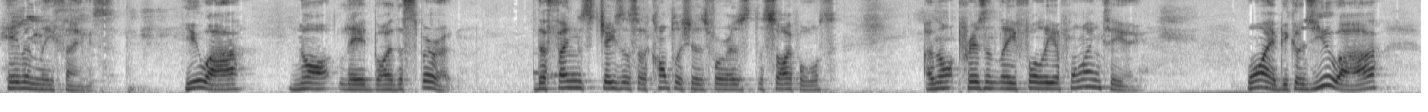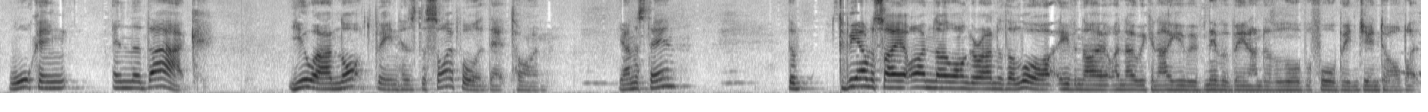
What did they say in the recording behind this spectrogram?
heavenly things. You are not led by the Spirit. The things Jesus accomplishes for his disciples are not presently fully applying to you. Why? Because you are walking in the dark. You are not being his disciple at that time. You understand? The, to be able to say, I'm no longer under the law, even though I know we can argue we've never been under the law before being Gentile, but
